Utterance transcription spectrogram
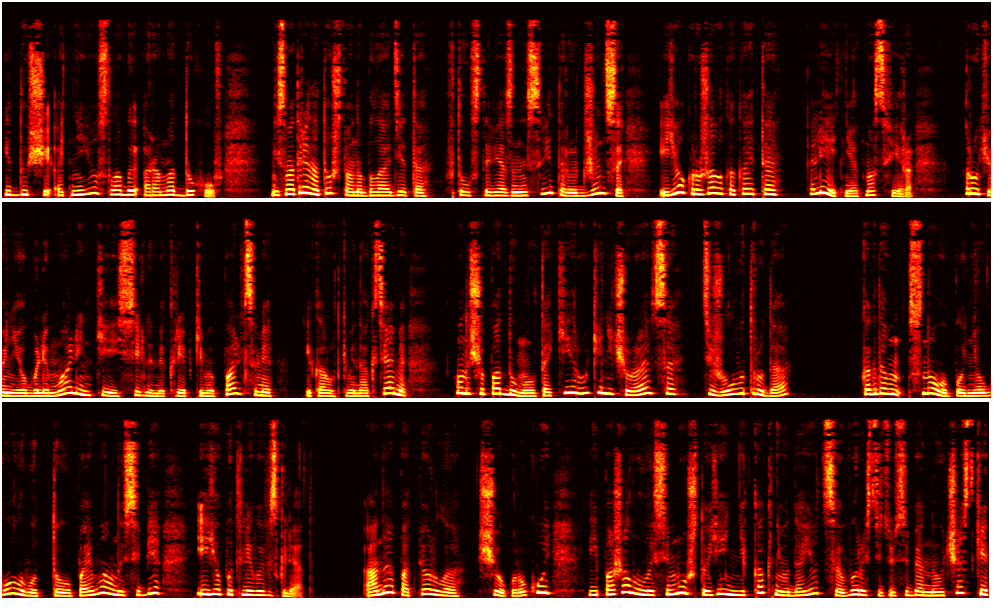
идущий от нее слабый аромат духов — Несмотря на то, что она была одета в толстый вязаный свитер и джинсы, ее окружала какая-то летняя атмосфера. Руки у нее были маленькие, с сильными крепкими пальцами и короткими ногтями. Он еще подумал, такие руки не чураются тяжелого труда. Когда он снова поднял голову, то поймал на себе ее пытливый взгляд. Она подперла щеку рукой и пожаловалась ему, что ей никак не удается вырастить у себя на участке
